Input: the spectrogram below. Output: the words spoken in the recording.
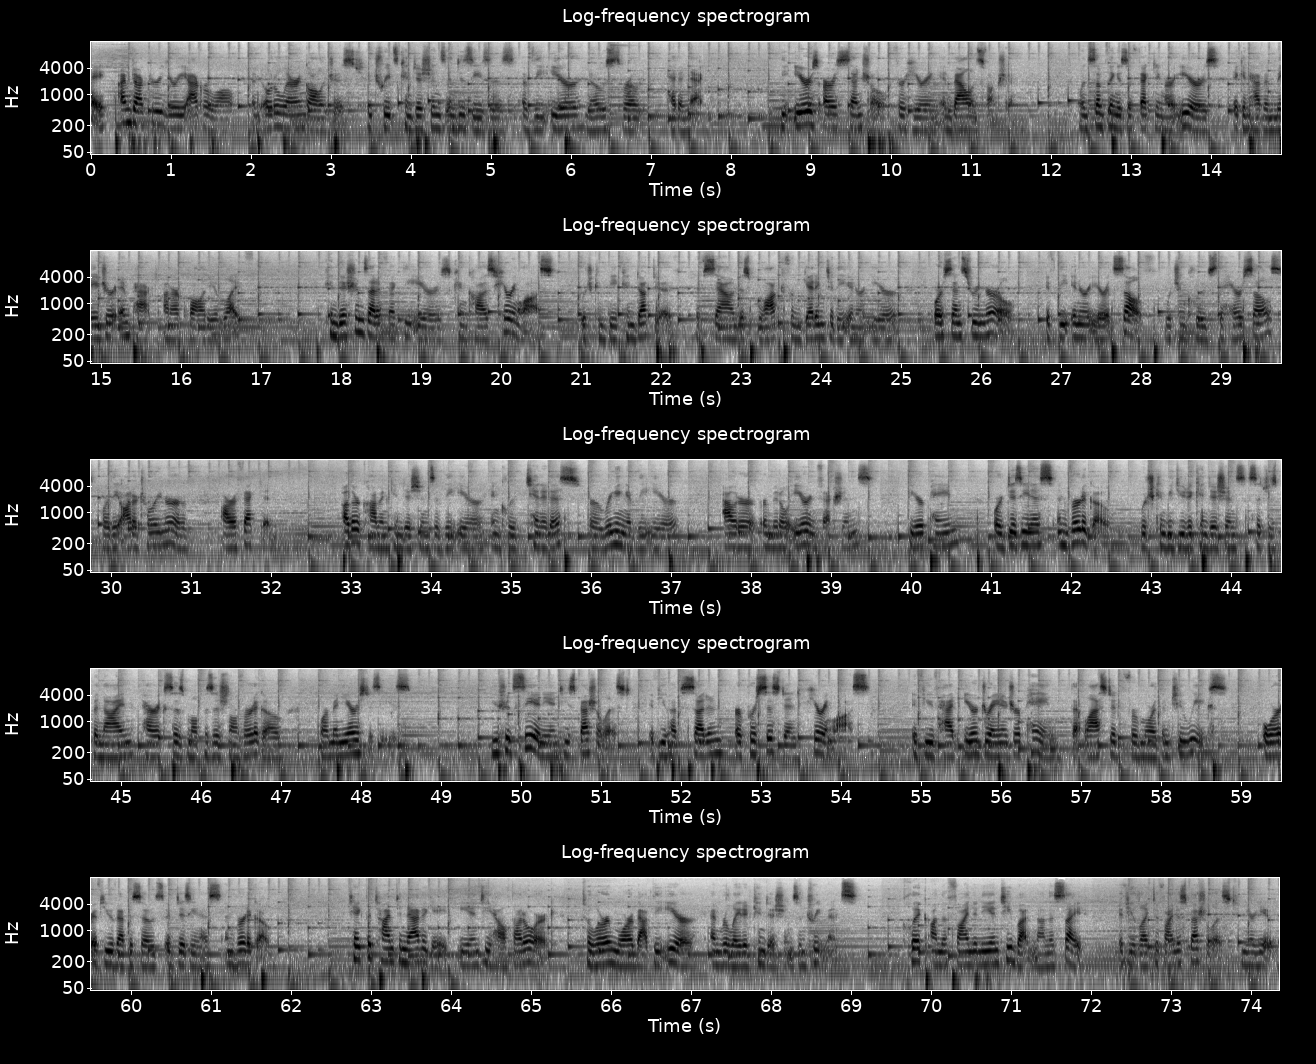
Hi, I'm Dr. Yuri Agrawal, an otolaryngologist who treats conditions and diseases of the ear, nose, throat, head, and neck. The ears are essential for hearing and balance function. When something is affecting our ears, it can have a major impact on our quality of life. Conditions that affect the ears can cause hearing loss, which can be conductive if sound is blocked from getting to the inner ear, or sensorineural if the inner ear itself, which includes the hair cells or the auditory nerve, are affected. Other common conditions of the ear include tinnitus or ringing of the ear, outer or middle ear infections, ear pain, or dizziness and vertigo, which can be due to conditions such as benign paroxysmal positional vertigo or Meniere's disease. You should see an ENT specialist if you have sudden or persistent hearing loss, if you've had ear drainage or pain that lasted for more than two weeks, or if you have episodes of dizziness and vertigo. Take the time to navigate enthealth.org to learn more about the ear and related conditions and treatments. Click on the Find an ENT button on the site if you'd like to find a specialist near you.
